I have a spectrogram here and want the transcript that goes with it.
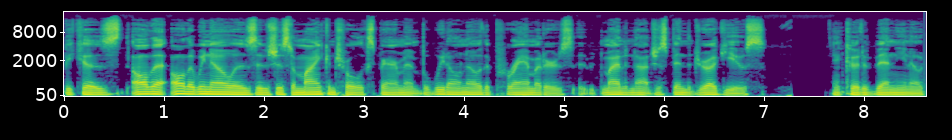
because all that all that we know is it was just a mind control experiment, but we don't know the parameters. It might have not just been the drug use. It could have been, you know,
